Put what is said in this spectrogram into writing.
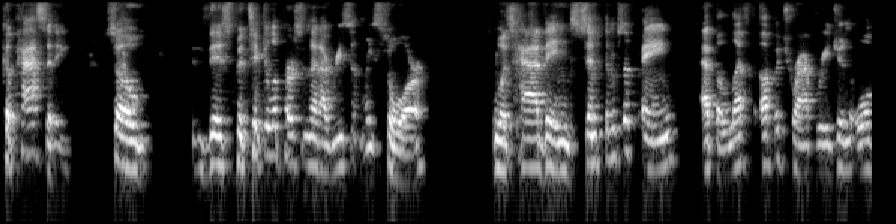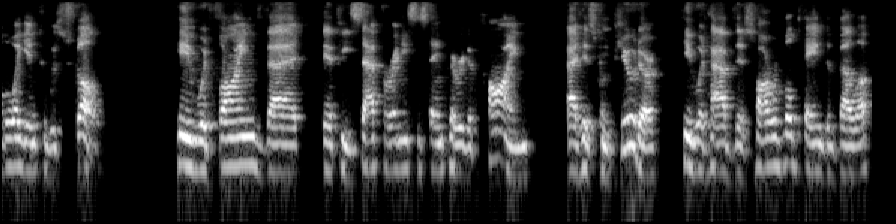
capacity. So, this particular person that I recently saw was having symptoms of pain at the left upper trap region all the way into his skull. He would find that if he sat for any sustained period of time at his computer, he would have this horrible pain develop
